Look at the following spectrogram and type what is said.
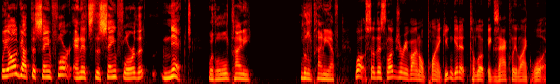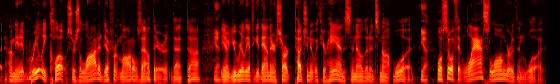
we all got the same floor, and it's the same floor that nicked with a little tiny, little tiny effort. Well, so this luxury vinyl plank, you can get it to look exactly like wood. I mean, it really close. There's a lot of different models out there that uh, Yeah. you know you really have to get down there and start touching it with your hands to know that it's not wood. Yeah. Well, so if it lasts longer than wood,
